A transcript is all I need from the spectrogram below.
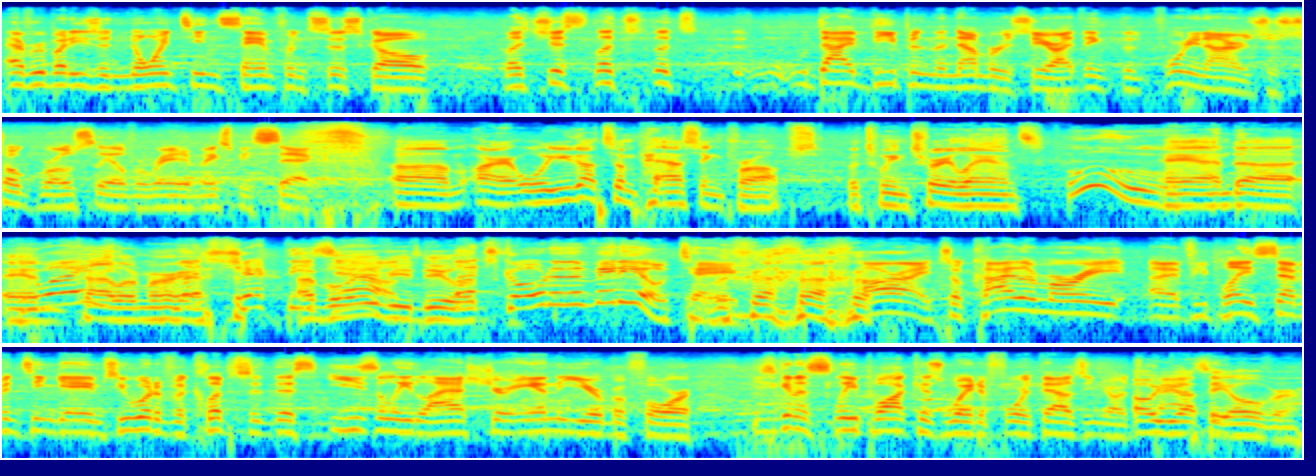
Everybody's anointing San Francisco. Let's just let's let's dive deep in the numbers here. I think the 49ers are so grossly overrated. It makes me sick. Um, all right. Well, you got some passing props between Trey Lance Ooh. and uh, and Kyler Murray. Let's check these I believe out. you do. Let's, Let's go to the videotape. all right. So Kyler Murray, uh, if he plays 17 games, he would have eclipsed this easily last year and the year before. He's going to sleepwalk his way to 4,000 yards. Oh, passing. you got the over.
